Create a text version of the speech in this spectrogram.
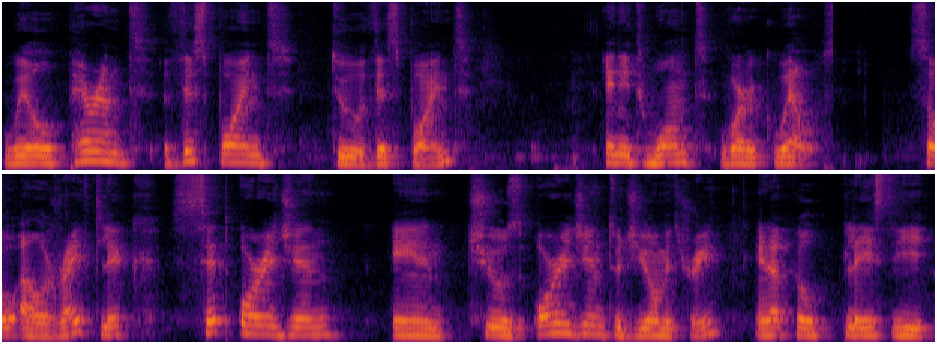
we'll parent this point to this point, and it won't work well. So I'll right click, set origin, and choose origin to geometry, and that will place the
